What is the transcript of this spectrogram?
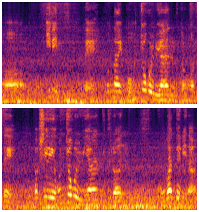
어 1인 네, 혼라이프 혼족을 위한 그런 건데 확실히 혼족을 위한 그런 공간들이나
